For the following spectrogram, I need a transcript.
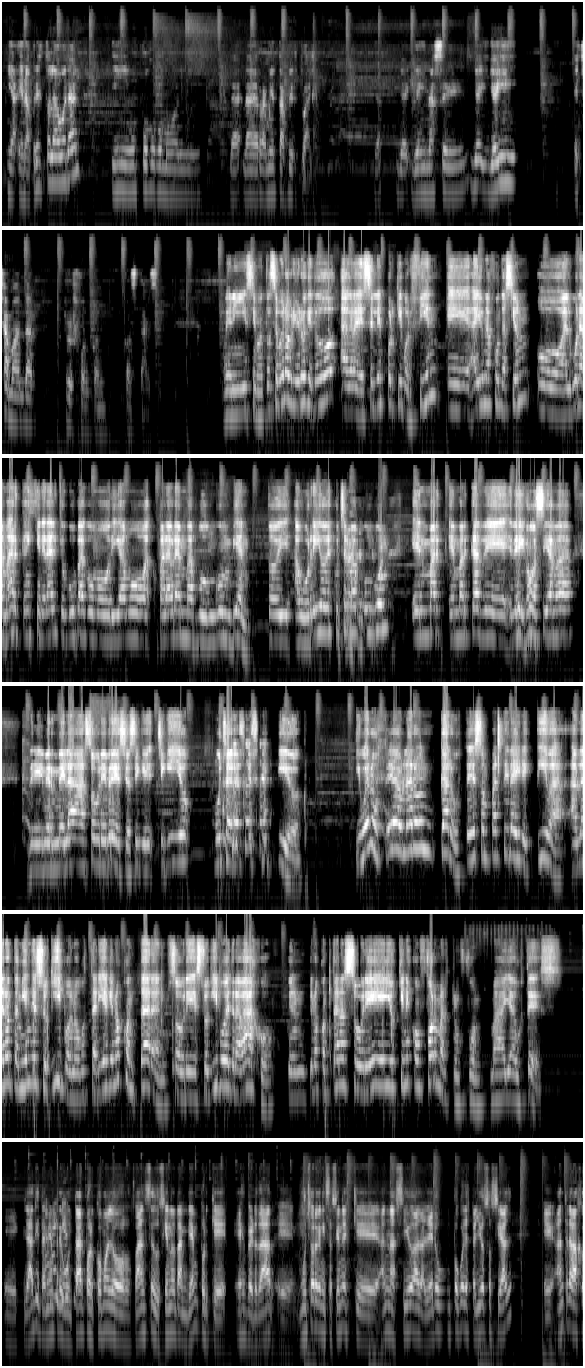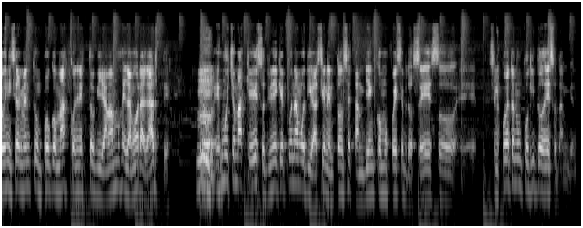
ya en apresto laboral y un poco como el- la- las herramientas virtuales. ¿Ya? Y, ahí- y ahí nace, y ahí, y ahí echamos a andar Rulfun con Constanza. Buenísimo. Entonces, bueno, primero que todo, agradecerles porque por fin eh, hay una fundación o alguna marca en general que ocupa como, digamos, palabras mapungún bien. Estoy aburrido de escuchar mapungún en, mar- en marcas de, de, ¿cómo se llama? De mermelada a sobreprecio. Así que, chiquillo, muchas gracias sentido. Y bueno, ustedes hablaron, claro, ustedes son parte de la directiva, hablaron también de su equipo, nos gustaría que nos contaran sobre su equipo de trabajo, que, nos contaran sobre ellos, quiénes conforman el Triunfun, más allá de ustedes. Eh, claro, y también Ay, qué preguntar por cómo los van seduciendo también, porque es verdad, eh, muchas organizaciones que han nacido al alero un poco del estallido social eh, han trabajado inicialmente un poco más con esto que llamamos el amor al arte. Pero Mm. es mucho más que eso, tiene que ver con una motivación. Entonces, también cómo fue ese proceso. eh, si nos cuentan un poquito de eso también.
